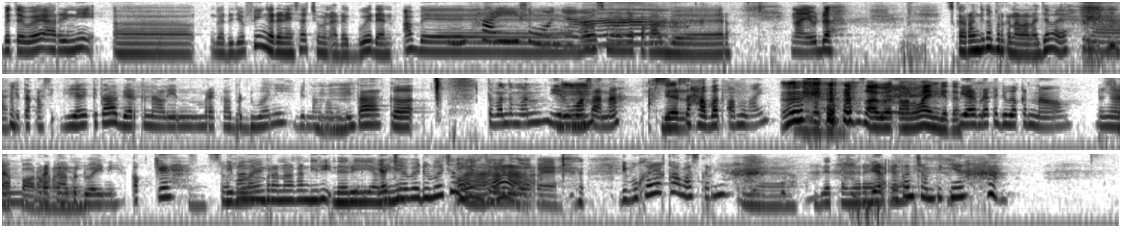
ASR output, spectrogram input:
BTW hari ini eh, nggak ada Jovi, nggak ada Nesa, cuman ada gue dan Abe. hai semuanya. Halo semuanya, apa kabar? Nah, yaudah. Sekarang kita perkenalan aja lah ya. Ya, kita kasih dia kita biar kenalin mereka berdua nih bintang tamu Mhm. kita ke teman-teman di rumah Mhm. sana. Asik Biar- sahabat online. Sahabat online gitu. Biar mereka juga kenal dengan Siapa orang-orang mereka ini? berdua ini. Oke. Silakan dimulai. memperkenalkan diri dari yang, yang ini. cewek dulu aja Oh, lah. yang cewek dulu, oke. Dibuka ya Kak maskernya. Iya, lihat Biar kelihatan cantiknya.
